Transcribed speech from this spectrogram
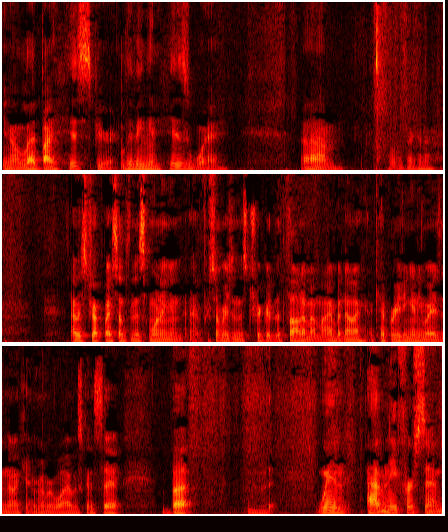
you know, led by His Spirit, living in His way. Um, what was I gonna? I was struck by something this morning, and uh, for some reason, this triggered the thought in my mind. But now I, I kept reading anyways, and now I can't remember why I was going to say it. But Mm-hmm. when Adam and Eve first sinned,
